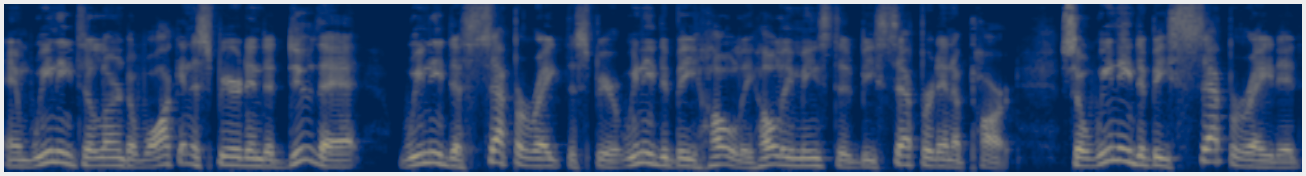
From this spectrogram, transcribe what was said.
And we need to learn to walk in the spirit. And to do that, we need to separate the spirit. We need to be holy. Holy means to be separate and apart. So we need to be separated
